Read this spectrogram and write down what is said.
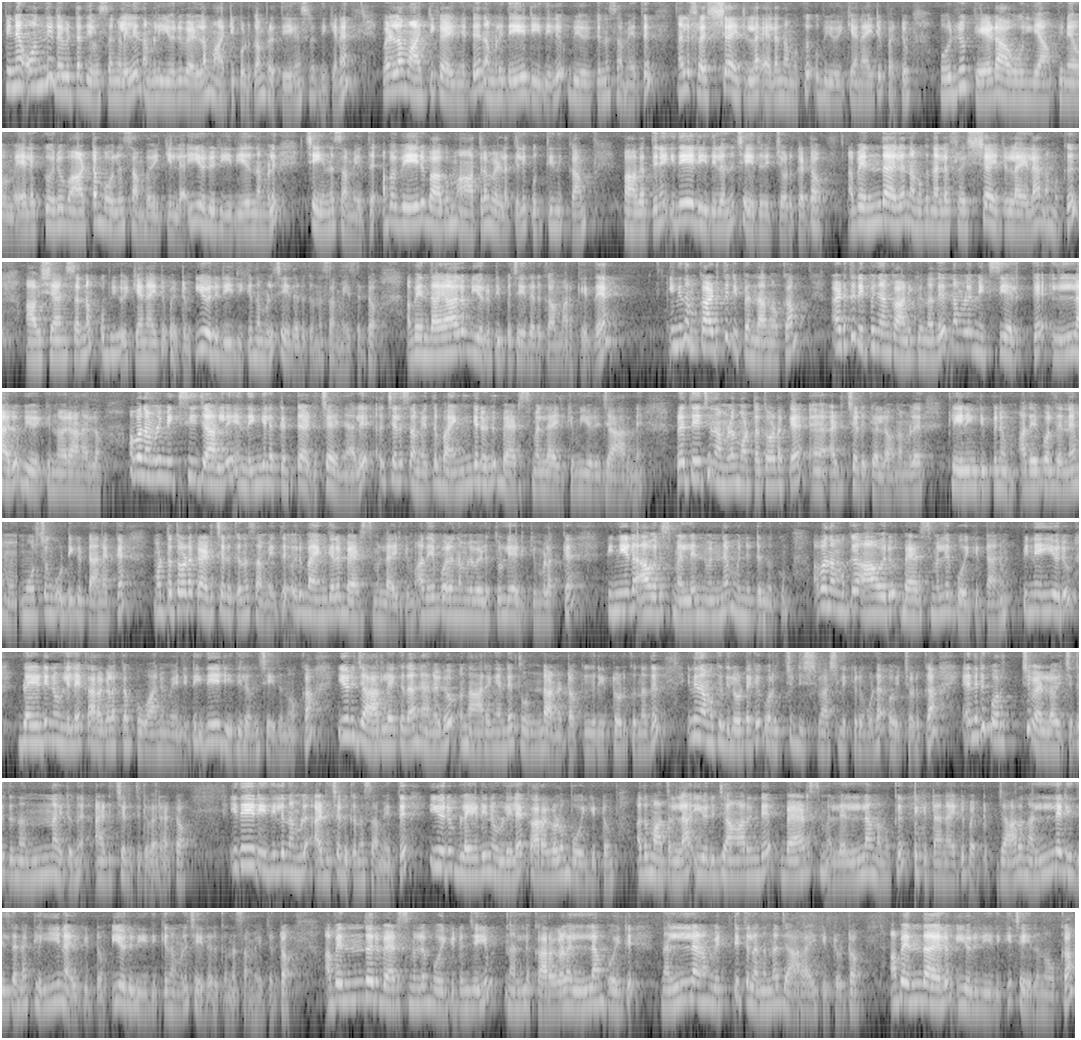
പിന്നെ ഒന്നിടവിട്ട ദിവസങ്ങളിൽ നമ്മൾ ഈ ഒരു വെള്ളം മാറ്റി കൊടുക്കാൻ പ്രത്യേകം ശ്രദ്ധിക്കണേ. വെള്ളം മാറ്റി കഴിഞ്ഞിട്ട് നമ്മൾ ഇതേ രീതിയിൽ ഉപയോഗിക്കുന്ന സമയത്ത് നല്ല ഫ്രഷ് ആയിട്ടുള്ള ഇല നമുക്ക് ഉപയോഗിക്കാനായിട്ട് പറ്റും. ഒരു കേടാവില്ല. പിന്നെ ഇലക്ക് ഒരു വാട്ടം പോലും സംഭവിക്കില്ല. ഈ ഒരു രീതിയിൽ നമ്മൾ ചെയ്യുന്ന സമയത്ത്. അപ്പോൾ വേര് ഭാഗം മാത്രം വെള്ളത്തിൽ കുത്തി നിൽക്കാം. പാകത്തിന് ഇതേ രീതിയിലൊന്ന് ചെയ്ത് വെച്ചു കൊടുക്കട്ടോ അപ്പോൾ എന്തായാലും നമുക്ക് നല്ല ഫ്രഷ് ആയിട്ടുള്ള ഇല നമുക്ക് ആവശ്യാനുസരണം ഉപയോഗിക്കാനായിട്ട് പറ്റും. ഈ ഒരു രീതിക്ക് നമ്മൾ ചെയ്തെടുക്കുന്ന സമയത്ത് കേട്ടോ അപ്പോൾ എന്തായാലും ഈ ഒരു ടിപ്പ് ചെയ്തെടുക്കാൻ മറക്കരുതേ. ഇനി നമുക്ക് അടുത്ത ടിപ്പ് എന്താണെന്ന് നോക്കാം. അടുത്ത ടിപ്പ് ഞാൻ കാണിക്കുന്നത് നമ്മൾ മിക്സിയൊക്കെ എല്ലാവരും ഉപയോഗിക്കുന്നവരാണല്ലോ. അപ്പോൾ നമ്മൾ മിക്സി ജാറിൽ എന്തെങ്കിലുമൊക്കെ ഇട്ട് അടിച്ചു കഴിഞ്ഞാൽ ചില സമയത്ത് ഭയങ്കര ഒരു ബാഡ് സ്മെല്ലായിരിക്കും ഈ ഒരു ജാറിന്. പ്രത്യേകിച്ച് നമ്മൾ മുട്ടത്തോടൊക്കെ അടിച്ചെടുക്കല്ലോ. നമ്മൾ ക്ലീനിങ് ടിപ്പിനും അതേപോലെ തന്നെ മൂർച്ചം കൂട്ടി കിട്ടാനൊക്കെ മുട്ടത്തോടൊക്കെ അടിച്ചെടുക്കുന്ന സമയത്ത് ഒരു ഭയങ്കര ബാഡ് സ്മെല്ലായിരിക്കും അതേപോലെ നമ്മൾ വെളുത്തുള്ളി അടിക്കുമ്പോഴൊക്കെ പിന്നീട് ആ ഒരു സ്മെല്ലിന് മുന്നേ മുന്നിട്ട് നിൽക്കും അപ്പോൾ നമുക്ക് ആ ഒരു ബാഡ് സ്മെല്ല് പോയി കിട്ടാനും പിന്നെ ഈ ഒരു ബ്ലേഡിനുള്ളിലെ കറകളൊക്കെ പോവാനും വേണ്ടിയിട്ട് ഇതേ രീതിയിലൊന്ന് ചെയ്ത് നോക്കാം. ഈ ഒരു ജാറിലേക്ക് ഇതാ ഞാനൊരു നാരങ്ങന്റെ തുണ്ടാണ് കേട്ടോ കീറിയിട്ട് കൊടുക്കുന്നത്. ഇനി നമുക്ക് ഇതിലോട്ടേക്ക് കുറച്ച് ഡിഷ് വാഷ് ലിക്വിഡും കൂടെ ഒഴിച്ചു കൊടുക്കുക എന്നിട്ട് കുറച്ച് വെള്ളം ഒഴിച്ചിട്ട് ഇത് നന്നായിട്ടൊന്ന് അടിച്ചെടുത്തിട്ട് വരാം കേട്ടോ ഇതേ രീതിയിൽ നമ്മൾ അടിച്ചെടുക്കുന്ന സമയത്ത് ഈ ഒരു ബ്ലേഡിനുള്ളിലെ കറകളും പോയി കിട്ടും. അതുമാത്രമല്ല ഈ ഒരു ജാറിന്റെ ബാഡ് സ്മെല്ലെല്ലാം നമുക്ക് കിട്ടാനായിട്ട് പറ്റും. ജാറ് നല്ല രീതിയിൽ തന്നെ ക്ലീൻ ആയി കിട്ടും ഈ ഒരു രീതിക്ക് നമ്മൾ ചെയ്തെടുക്കുന്ന സമയത്ത് കേട്ടോ അപ്പോൾ എന്തൊരു ബാഡ് സ്മെല്ലും പോയി കിട്ടും ചെയ്യും. നല്ല കറകളെല്ലാം പോയിട്ട് നല്ലോണം വെട്ടിത്തിളങ്ങുന്ന ജാറായി കിട്ടും കേട്ടോ അപ്പോൾ എന്തായാലും ഈ ഒരു രീതിക്ക് ചെയ്ത് നോക്കാം.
